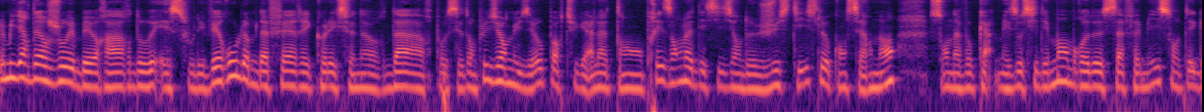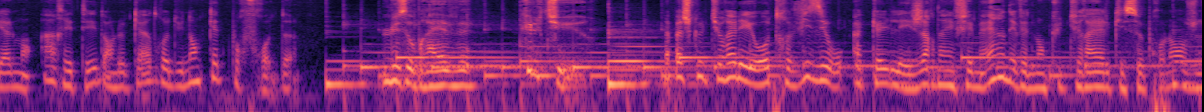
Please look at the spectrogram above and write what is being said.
Le milliardaire Joe Berardo est sous les verrous. L'homme d'affaires et collectionneur d'art possédant plusieurs musées au Portugal attend en présent la décision de justice le concernant. Son avocat, mais aussi des membres de sa famille, sont également arrêtés dans le cadre d'une enquête pour fraude. L'uso brève, culture. La page culturelle et autres Viséo accueille les Jardins éphémères, un événement culturel qui se prolonge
